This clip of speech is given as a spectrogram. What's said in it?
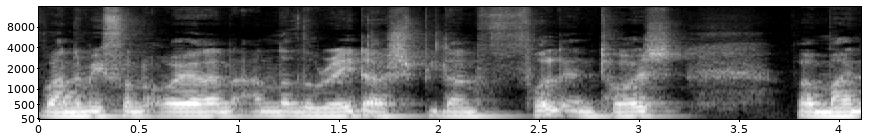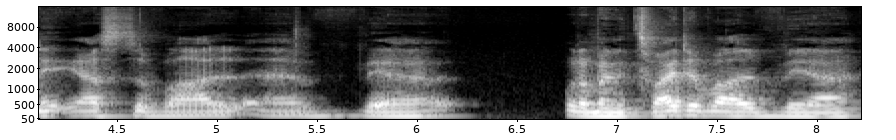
war nämlich von euren Under the Radar Spielern voll enttäuscht, weil meine erste Wahl äh, wäre oder meine zweite Wahl wäre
